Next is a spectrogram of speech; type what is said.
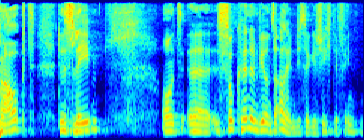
raubt das Leben. Und äh, so können wir uns alle in dieser Geschichte finden.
